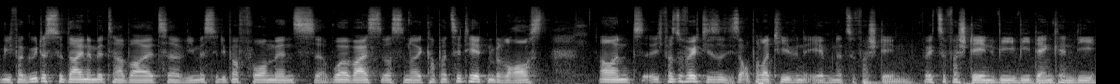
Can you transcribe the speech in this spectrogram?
wie vergütest du deine Mitarbeiter? Wie misst du die Performance? Woher weißt du, dass du neue Kapazitäten brauchst? Und ich versuche wirklich diese, diese operativen Ebene zu verstehen, wirklich zu verstehen, wie, wie denken die.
